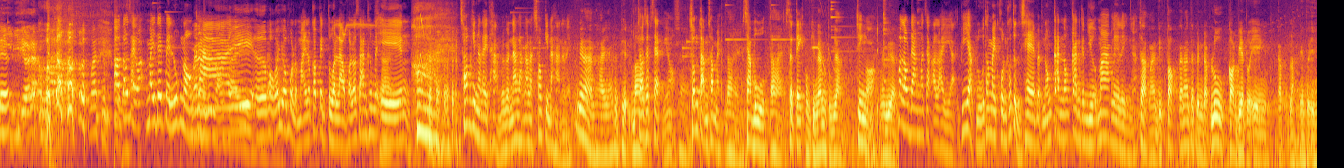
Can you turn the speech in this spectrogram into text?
เลยอีพีเดียวแหละกูว่าไม่คือ เอาต้องใช้ว่าไม่ได้เป็นลูกน้องไม่ใคได้รเป็นลูกน้องใคร เออเพราะว่าโยมผลไม้แล้วก็เป็นตัวเราเพราะเราสร้างขึ้นมาเองชอบกินอะไรถามเลยแบบน่ารักน่ารักชอบกินอาหารอะไร เป็นอาหารไทยครับเผ็ดๆบ้าง ชอบแซ่บๆอย่างเงี้ยหรอใช่ส้มตำชอบไหมได้ ชาบู ได้สเต็กผมกินได้หมดทุกอย่าง จริงเหรอไม่เลือกเราดังมาจากอะไรอะ พี่อยากรู้ทำไมคนเขาถึงแชร์แบบน้องกันน้องกันกันเยอะมากเลยอะไรอย่างเงี้ย จากในทิกตอกก็น่าจะเป็นแบบลูกก่อนเรียนตัวเองกับหลังเรียนตัวเอง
